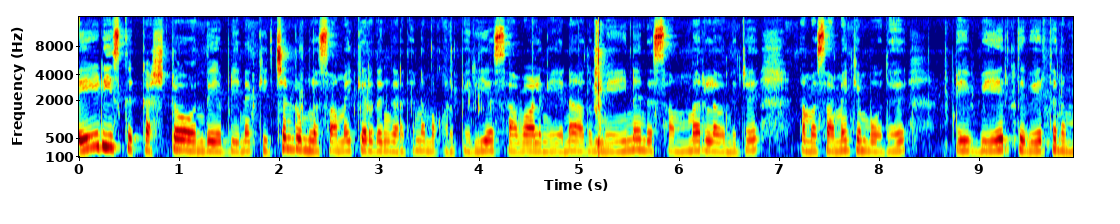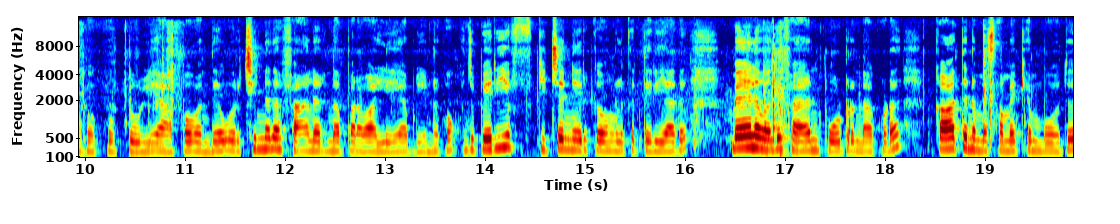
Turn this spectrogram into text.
லேடிஸ்க்கு கஷ்டம் வந்து எப்படின்னா கிச்சன் ரூமில் சமைக்கிறதுங்கிறது நமக்கு ஒரு பெரிய சவாலுங்க. ஏன்னா அது மெயினாக இந்த சம்மரில் வந்துட்டு நம்ம சமைக்கும்போது அப்படியே வேர்த்து வேர்த்து நமக்கு கொட்டும் இல்லையா? அப்போ வந்து ஒரு சின்னதாக ஃபேன் இருந்தால் பரவாயில்லையே அப்படின்னு இருக்கும் கொஞ்சம் பெரிய கிச்சன் இருக்கவங்களுக்கு தெரியாது. மேலே வந்து ஃபேன் போட்டிருந்தா கூட காற்று நம்ம சமைக்கும்போது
